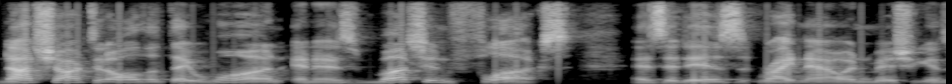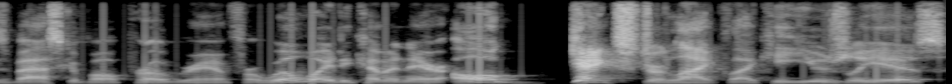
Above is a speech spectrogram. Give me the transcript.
Not shocked at all that they won, and as much in flux as it is right now in Michigan's basketball program for Will Wade to come in there all gangster like, like he usually is,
